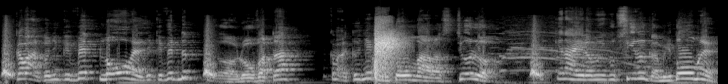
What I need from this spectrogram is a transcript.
các bạn có những cái vết lỗ hay là những cái vết nứt ở đồ vật á, các bạn cứ nhét mì tôm vào là chữa được. Cái này là mình còn xịn hơn cả mì tôm này.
